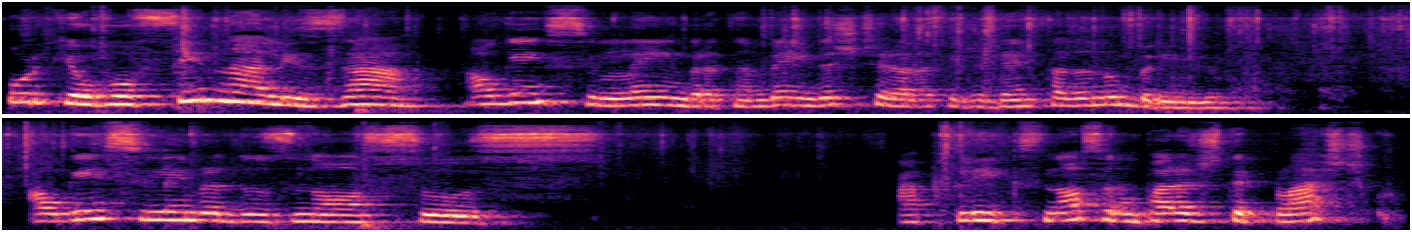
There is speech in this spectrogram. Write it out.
porque eu vou finalizar. Alguém se lembra também? Deixa eu tirar daqui de dentro, tá dando brilho. Alguém se lembra dos nossos apliques? Nossa, não para de ter plástico?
